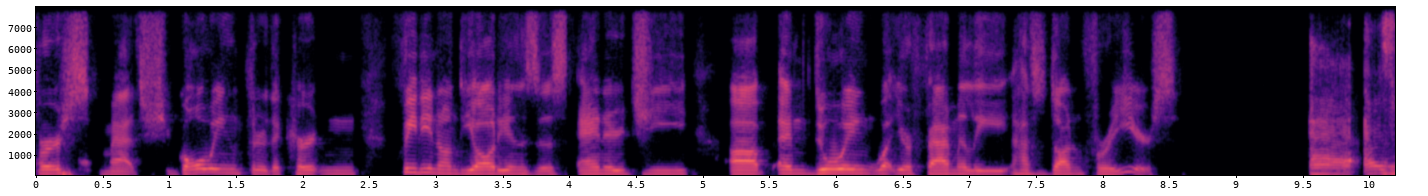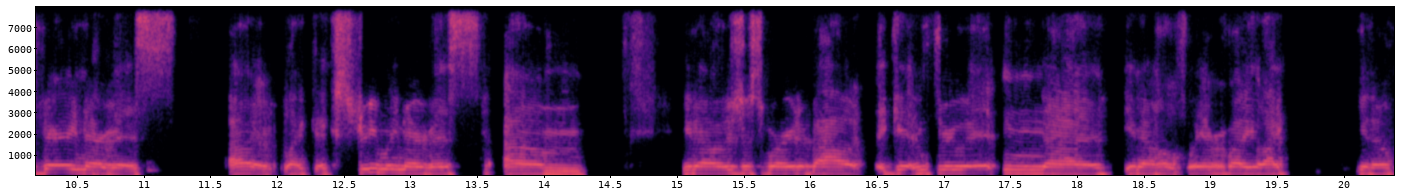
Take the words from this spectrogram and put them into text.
first match? Going through the curtain, feeding on the audience's energy, uh, and doing what your family has done for years. Uh, I was very nervous, uh, like extremely nervous. Um, you know, I was just worried about getting through it and, uh, you know, hopefully everybody liked, you know,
